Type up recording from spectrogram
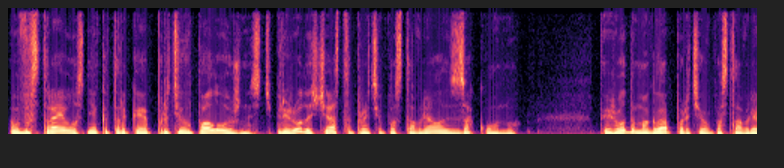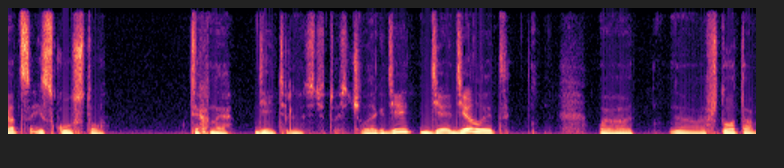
выстраивалась некоторая такая противоположность. Природа часто противопоставлялась закону. Природа могла противопоставляться искусству, техне, деятельности. То есть человек де- де- делает э, э, что-то,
